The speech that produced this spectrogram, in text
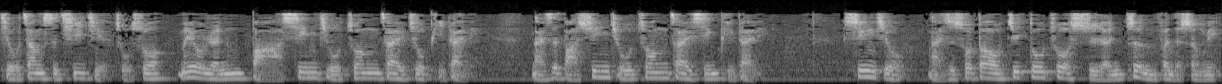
九章十七节主说：“没有人把新酒装在旧皮袋里，乃是把新酒装在新皮袋里。新酒乃是说到基督做使人振奋的生命，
